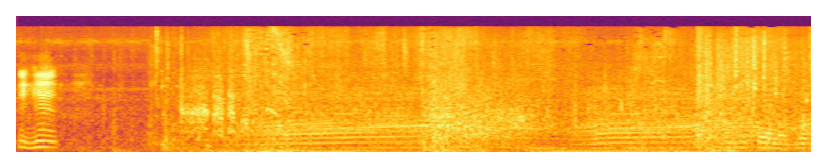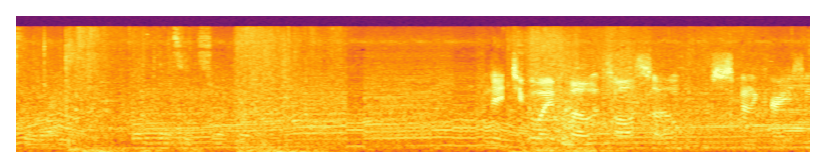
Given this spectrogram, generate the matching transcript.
mm hmm And they took away boats also, which is kind of crazy.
